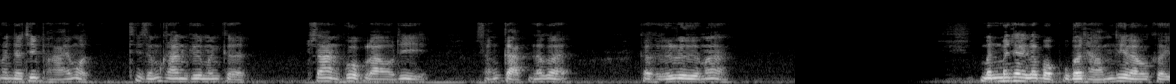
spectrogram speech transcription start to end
มันจะชิบหายหมด ที่สำคัญคือมันเกิดสร้างพวกเราที่สังกัดแล้วก็กระหือรือมาก มันไม่ใช่ระบบอุปถัมภ์ที่เราเคย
